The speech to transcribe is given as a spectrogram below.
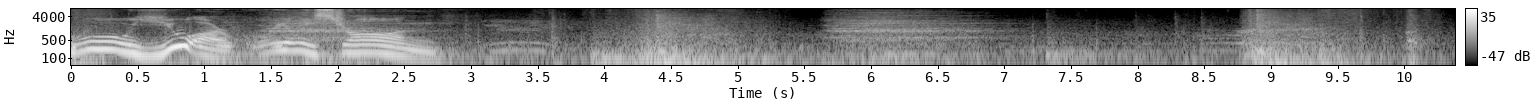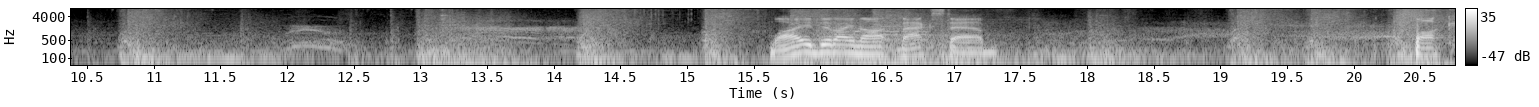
Ooh, you are really strong. Why did I not backstab? Fuck.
